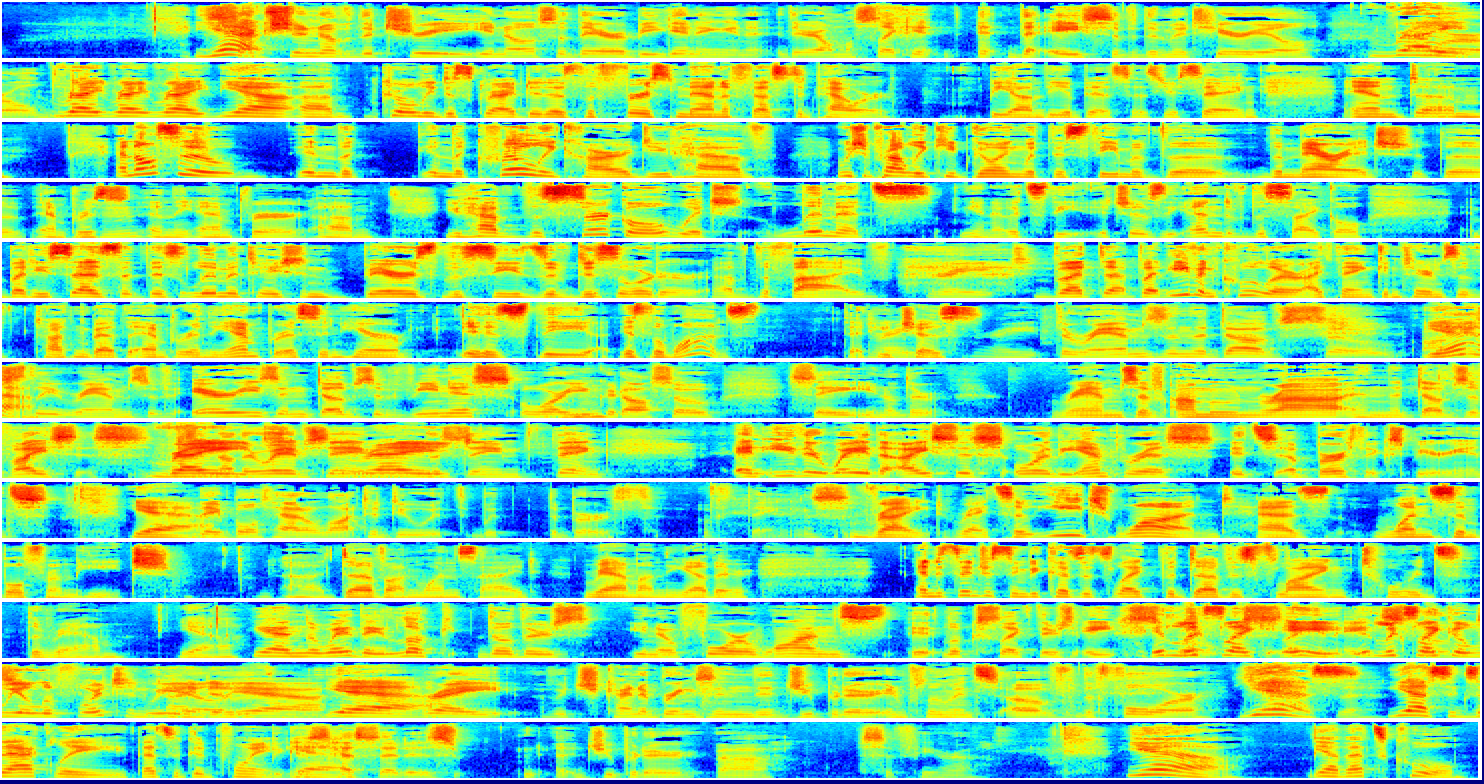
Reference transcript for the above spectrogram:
Yes. section of the tree, you know. So they're a beginning, and they're almost like it, it- the ace of the material right, world. Right, right, right. Yeah. Um, Crowley described it as the first manifested power beyond the abyss, as you're saying, and um, and also in the in the Crowley card, you have. We should probably keep going with this theme of the the marriage, the empress and the emperor. Um, you have the circle, which limits. You know, it's the it shows the end of the cycle. But he says that this limitation bears the seeds of disorder of the five. Right. But uh, but even cooler, I think, in terms of talking about the emperor and the empress in here is the is the wands that he Right, chose. Right. The rams and the doves. So Yeah. obviously rams of Aries and doves of Venus, or Mm-hmm. you could also say, you know, the rams of Amun Ra and the doves of Isis. Right, Another way of saying the same thing. And either way, the Isis or the Empress, it's a birth experience. Yeah, They both had a lot to do with, with the birth of things. right, right. So each wand has one symbol from each uh, dove on one side, ram on the other, and it's interesting because it's like the dove is flying towards the ram. Yeah. Yeah, and the way they look, though there's, you know, four wands, it looks like there's eight It looks like spokes, an eight. It looks like a wheel of fortune wheel, kind of. yeah. Yeah. Right, which kind of brings in the Jupiter influence of the four, Yes. Yes, exactly. That's a good point. because yeah. Hesed is uh, Jupiter, uh, Sephira. Yeah. Yeah, that's cool.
